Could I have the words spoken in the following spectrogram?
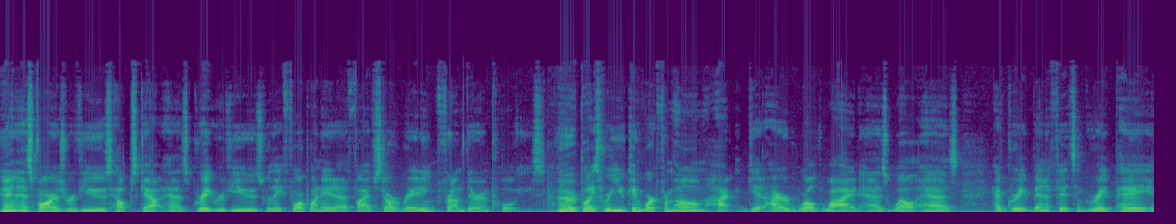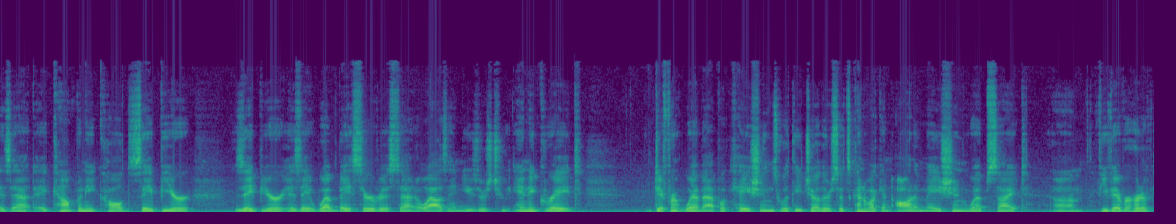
And as far as reviews, Help Scout has great reviews with a 4.8 out of 5 star rating from their employees. Another place where you can work from home, get hired worldwide, as well as have great benefits and great pay is at a company called Zapier. Zapier is a web based service that allows end users to integrate different web applications with each other. So it's kind of like an automation website. Um, if you've ever heard of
